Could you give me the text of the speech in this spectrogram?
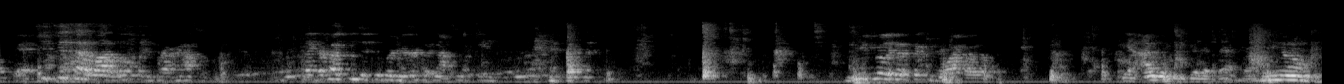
Okay. she's just got a lot of little things around her house. Like her husband's a Uber nerd, but not so much in. He's really good at fixing your Wi-Fi. Yeah, I wouldn't be good at that. though. No.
